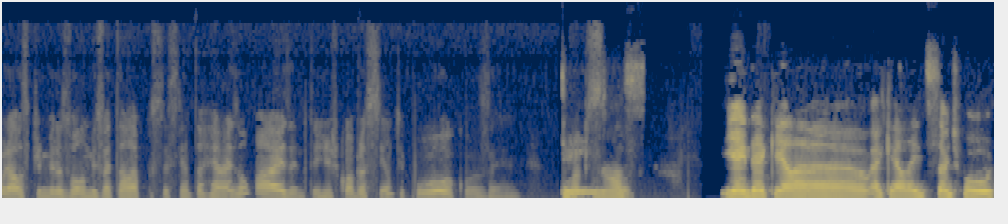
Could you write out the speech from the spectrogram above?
procurar os primeiros volumes, vai estar lá por 60 reais ou mais. Ainda tem gente que cobra cento e poucos. É. Sim, absurdo. nossa. E ainda é aquela, aquela edição, tipo,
